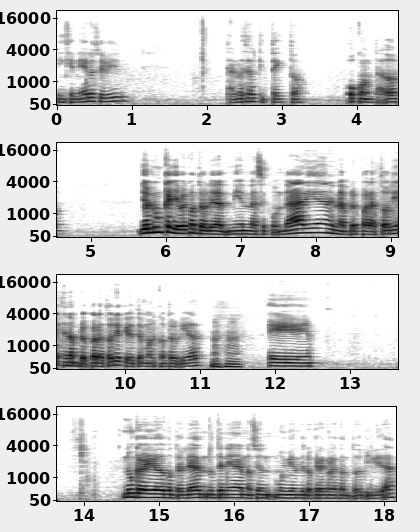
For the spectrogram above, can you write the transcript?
ingeniero civil, tal vez arquitecto o contador. Yo nunca llevé contabilidad, ni en la secundaria, ni en la preparatoria. En la preparatoria quería tomar contabilidad. Eh, nunca había llevado contabilidad, no tenía noción muy bien de lo que era con la contabilidad.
